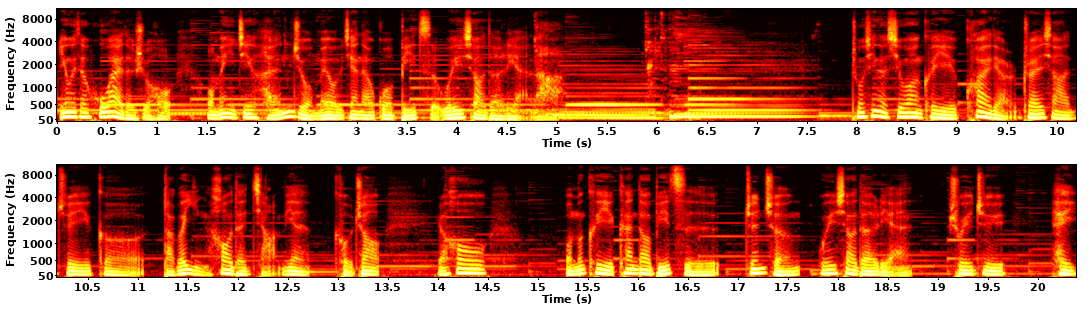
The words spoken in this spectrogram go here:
因为在户外的时候，我们已经很久没有见到过彼此微笑的脸了。衷心的希望可以快点摘下这一个打个引号的假面口罩，然后我们可以看到彼此真诚微笑的脸，说一句“嘿，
